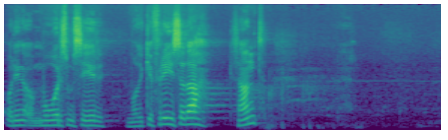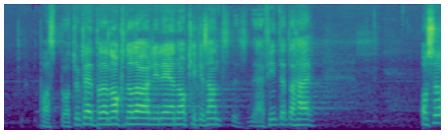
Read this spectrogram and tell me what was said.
Og din mor som sier 'Må du ikke fryse, da?' Ikke sant? Pass på at du har kledd på deg nok nå, da, lille Enok. ikke sant? Det er fint, dette her. Og så,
